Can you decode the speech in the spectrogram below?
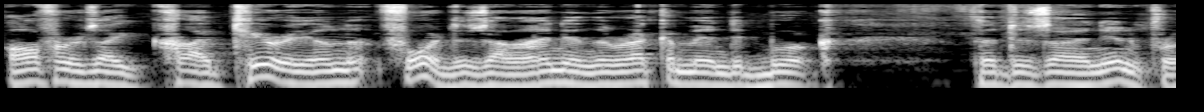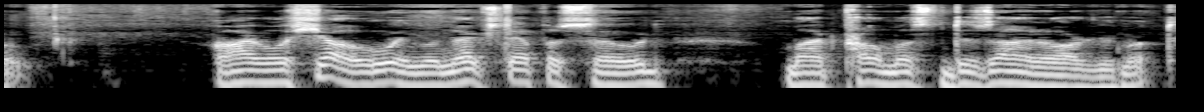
offers a criterion for design in the recommended book, The Design Imprint. I will show in the next episode my promised design argument.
